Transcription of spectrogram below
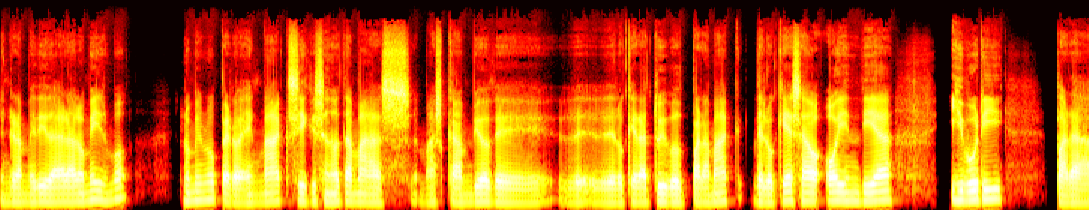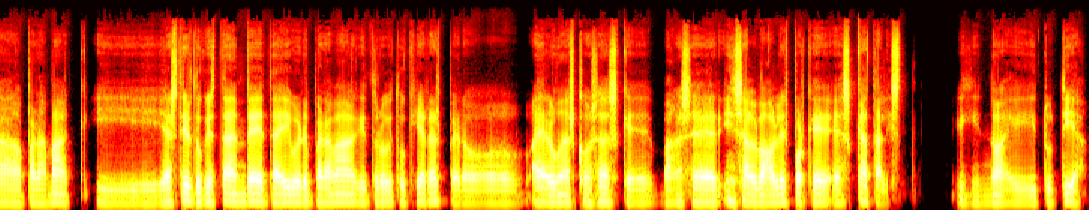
en gran medida era lo mismo, lo mismo, pero en Mac sí que se nota más, más cambio de, lo que era Tweetbot para Mac, de lo que es hoy en día Ivory para, para Mac. Y es cierto que está en beta Ivory para Mac y todo lo que tú quieras, pero hay algunas cosas que van a ser insalvables porque es Catalyst y no hay tu tía,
